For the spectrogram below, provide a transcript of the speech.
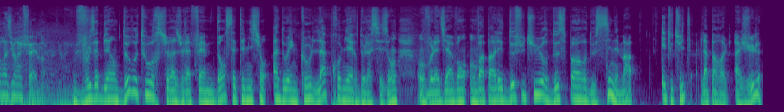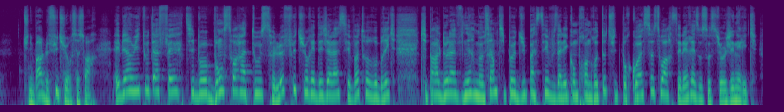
Sur Azure FM. Vous êtes bien de retour sur Azure FM dans cette émission Ado la première de la saison. On vous l'a dit avant, on va parler de futur, de sport, de cinéma. Et tout de suite, la parole à Jules. tu nous parles de futur ce soir. Eh bien oui, tout à fait, Thibaut. Bonsoir à tous. Le futur est déjà là. C'est votre rubrique qui parle de l'avenir, mais aussi un petit peu du passé. Vous allez comprendre tout de suite pourquoi. Ce soir, c'est les réseaux sociaux génériques.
